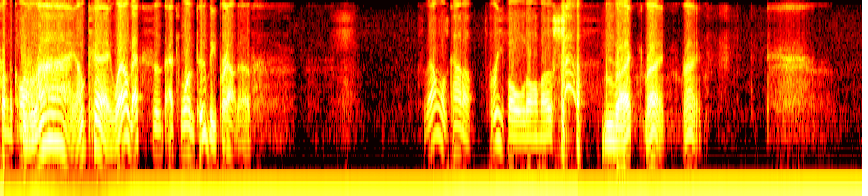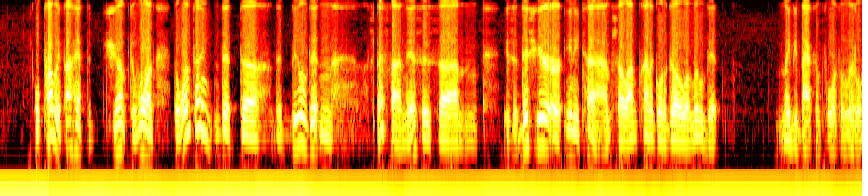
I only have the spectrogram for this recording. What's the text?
from the club. Right. Okay. Well, that's uh, that's one to be proud of. So that one was kind of threefold almost. right. Right. Right. Well, probably if I have to jump to one, the one thing that uh, that Bill didn't specify in this is um, is it this year or any time? So I'm kind of going to go a little bit maybe back and forth a little.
